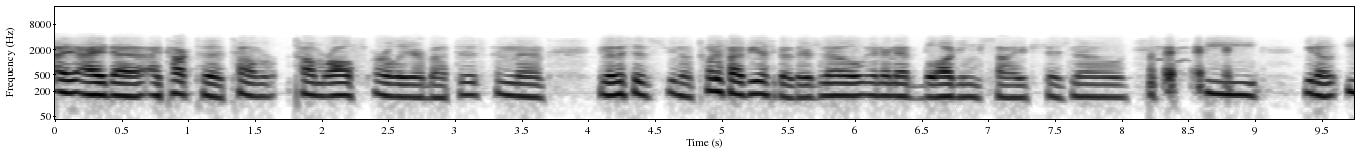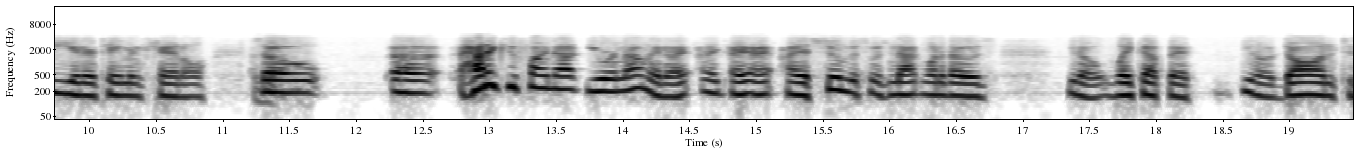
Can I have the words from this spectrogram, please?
I I'd, uh, I talked to Tom Tom Rolf earlier about this, and uh, you know this is you know 25 years ago. There's no internet blogging sites. There's no e you know e entertainment channel. So, uh, how did you find out you were nominated? I I I, I assume this was not one of those, you know, wake up at you know dawn to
